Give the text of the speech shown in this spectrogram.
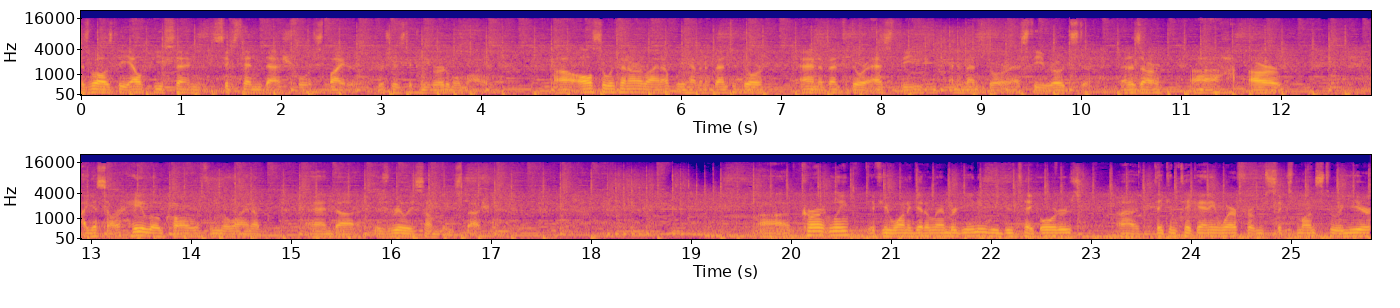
as well as the LP610-4 Spider, which is the convertible model. Uh, also within our lineup, we have an Aventador and Aventador SV and Aventador SV Roadster. That is our, uh, our I guess our halo car within the lineup and uh, is really something special. Uh, currently, if you want to get a Lamborghini, we do take orders. Uh, they can take anywhere from six months to a year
